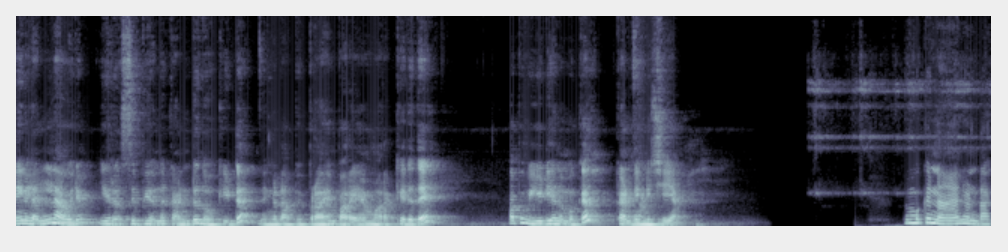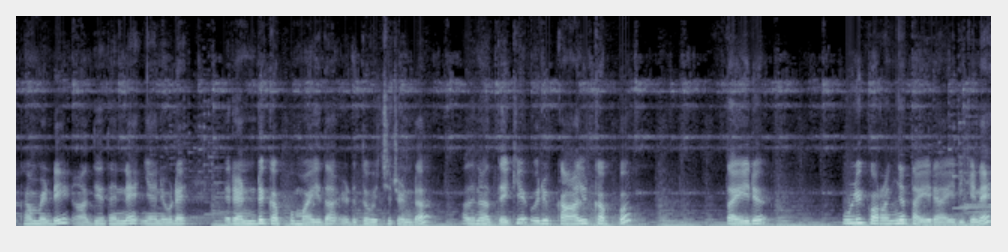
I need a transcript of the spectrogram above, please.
നിങ്ങളെല്ലാവരും ഈ റെസിപ്പി ഒന്ന് കണ്ടു നോക്കിയിട്ട് നിങ്ങളുടെ അഭിപ്രായം പറയാൻ മറക്കരുതേ. അപ്പോൾ വീഡിയോ നമുക്ക് കണ്ടിന്യൂ ചെയ്യാം. നമുക്ക് നാൻ ഉണ്ടാക്കാൻ വേണ്ടി ആദ്യം തന്നെ ഞാനിവിടെ രണ്ട് കപ്പ് മൈദ എടുത്തു വെച്ചിട്ടുണ്ട്. അതിനകത്തേക്ക് ഒരു കാൽ കപ്പ് തൈര് പുളി കുറഞ്ഞ തൈരായിരിക്കണേ.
